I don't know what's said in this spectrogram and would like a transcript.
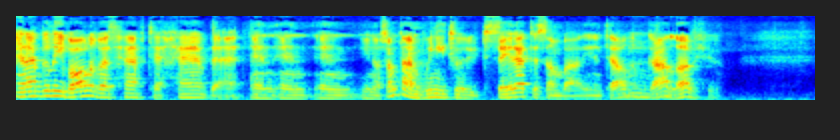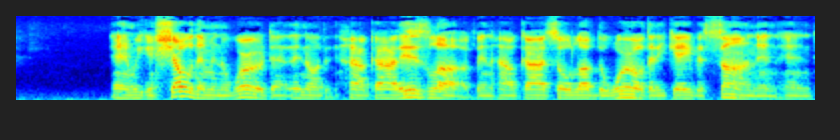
and I believe all of us have to have that, and and and you know, sometimes we need to say that to somebody and tell them Mhm. God loves you, and we can show them in the Word that you know how God is love, and how God so loved the world that He gave His Son, and and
